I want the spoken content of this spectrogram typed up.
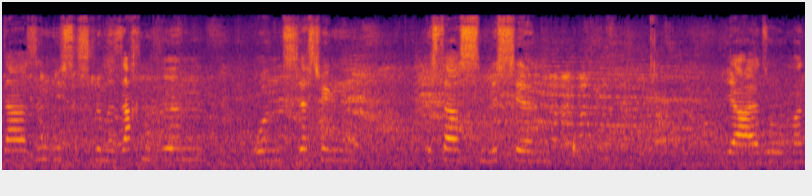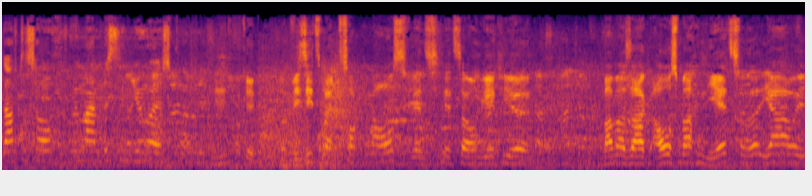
da sind nicht so schlimme Sachen drin und deswegen ist das ein bisschen, ja, also man darf das auch, wenn man ein bisschen jünger ist, gucken. Hm, Okay. Und wie sieht es beim Zocken aus, wenn es jetzt darum geht, hier Mama sagt, ausmachen jetzt? Und, sagt, ja, aber ich,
